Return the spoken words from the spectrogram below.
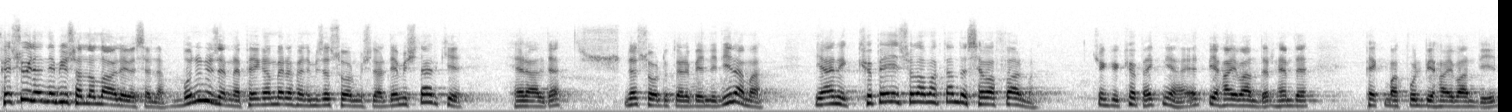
Fesûle Nebi sallallahu aleyhi ve sellem. Bunun üzerine Peygamber Efendimiz'e sormuşlar. Demişler ki herhalde ne sordukları belli değil ama yani köpeği sulamaktan da sevap var mı? Çünkü köpek nihayet bir hayvandır. Hem de pek makbul bir hayvan değil.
